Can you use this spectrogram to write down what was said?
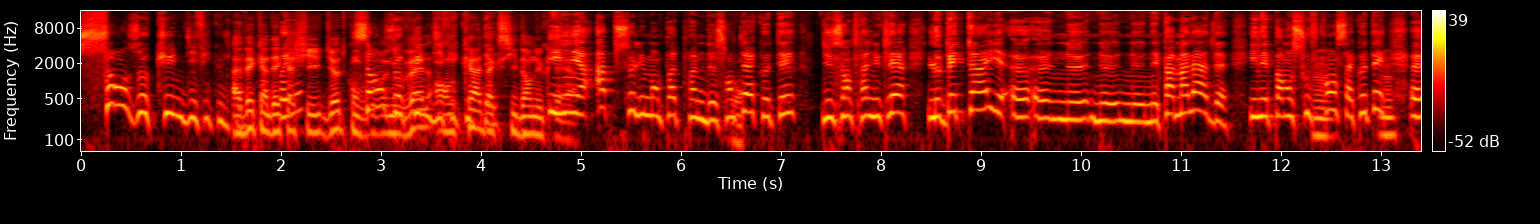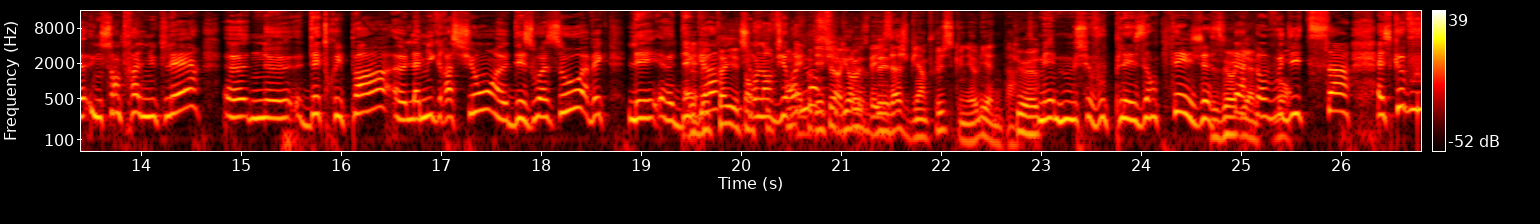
sans aucune difficulté. Avec un Vous voyez décachet d'iode qu'on vous Sans renouvelle en cas d'accident nucléaire. Il n'y a absolument pas de problème de santé à côté d'une centrale nucléaire. Le bétail euh, euh, ne- ne- ne- n'est pas malade, il n'est pas en souffrance Mm. à côté. Mm. Euh, une centrale nucléaire euh, ne détruit pas euh, la migration euh, des oiseaux avec les euh, dégâts sur Elle l'environnement. défigure le paysage bien plus qu'une éolienne, par exemple. Mais monsieur, vous plaisantez, j'espère, quand vous bon. dites ça. Est-ce que vous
